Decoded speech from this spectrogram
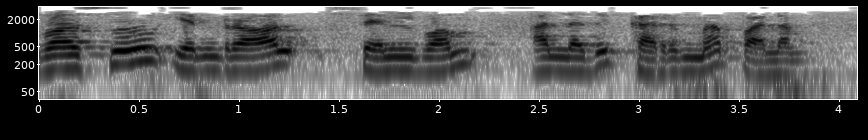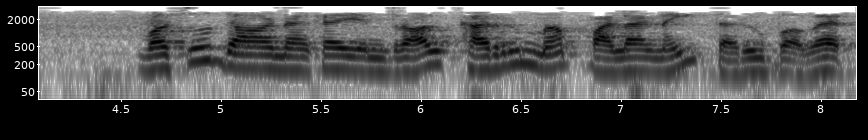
வசு என்றால் செல்வம் அல்லது கர்ம பலம். வசுதானக என்றால் கர்ம பலனை தருபவர்.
